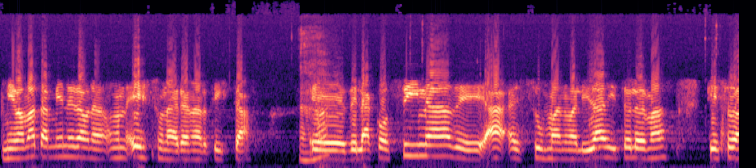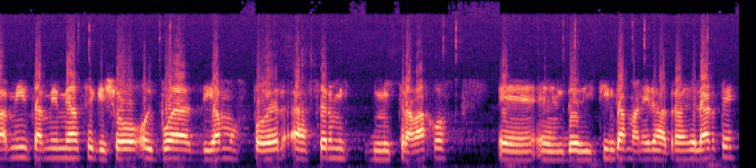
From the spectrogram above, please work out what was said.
mi mamá también era una, es una gran artista eh, de la cocina de ah, sus manualidades y todo lo demás que eso a mí también me hace que yo hoy pueda digamos poder hacer mis, mis trabajos eh, de distintas maneras a través del arte.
